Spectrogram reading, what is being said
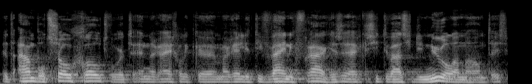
het aanbod zo groot wordt... en er eigenlijk maar relatief weinig vraag is... eigenlijk een situatie die nu al aan de hand is...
